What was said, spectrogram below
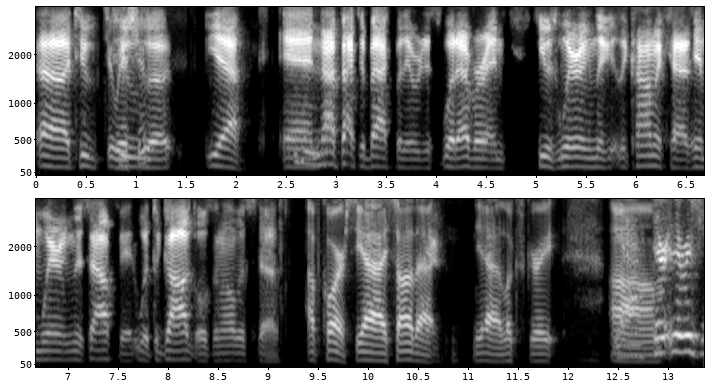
uh, two, Two two, uh, yeah, and Mhm. not back to back, but they were just whatever, and he was wearing the the comic had him wearing this outfit with the goggles and all this stuff. Of course. Yeah, I saw that. Yeah, it looks great. Yeah, Um, there there was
